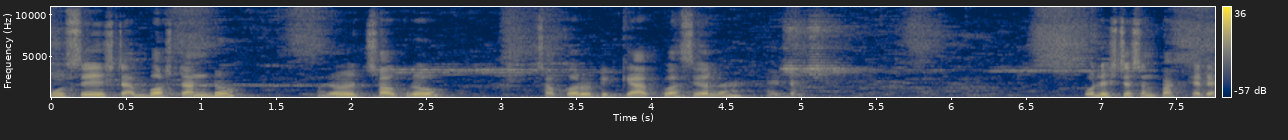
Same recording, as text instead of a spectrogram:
ମୁସି ବସ୍ଷ୍ଟାଣ୍ଡରୁ ଯେଉଁ ଛକରୁ ଛକରୁ ଟିକେ ଆଗକୁ ଆସିଗଲେ ଏଇଟା ପୋଲିସ୍ ଷ୍ଟେସନ୍ ପାଖରେ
